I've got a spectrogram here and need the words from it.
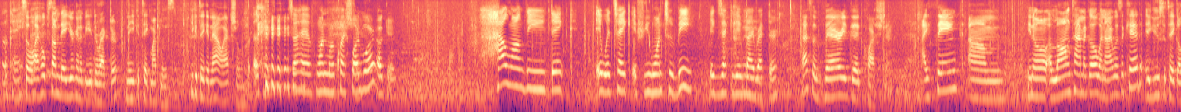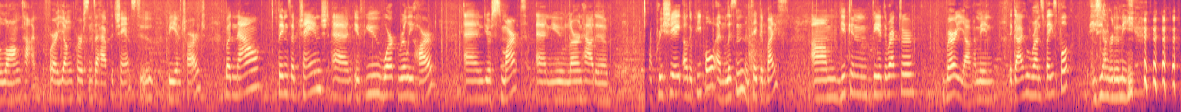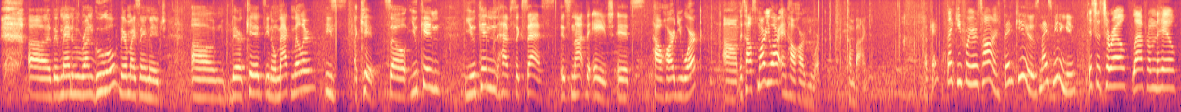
Okay. So I hope someday you're going to be a director, and then you could take my place. You could take it now, actually. Okay. so I have one more question. One more? Okay. How long do you think it would take if you want to be executive director? That's a very good question. I think, um, you know, a long time ago when I was a kid, it used to take a long time for a young person to have the chance to be in charge. But now things have changed, and if you work really hard and you're smart and you learn how to appreciate other people and listen and take advice, um, you can be a director very young. I mean, the guy who runs Facebook, he's younger than me. uh, the men who run Google, they're my same age. Um, their kids, you know, Mac Miller, he's a kid. So you can, you can have success. It's not the age, it's how hard you work. Um, it's how smart you are and how hard you work combined. Okay? Thank you for your time. Thank you. It's nice meeting you. This is Terrell, live from the hill.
